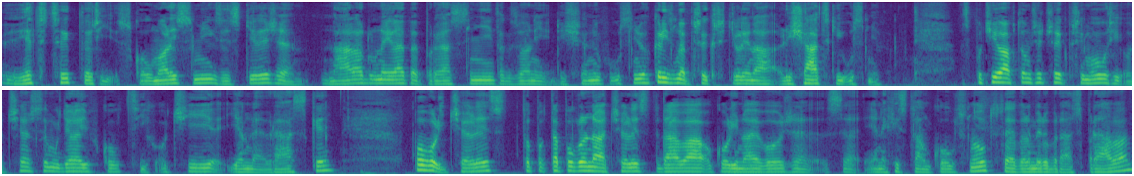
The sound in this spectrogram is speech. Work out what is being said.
Vědci, kteří zkoumali smích, zjistili, že náladu nejlépe projasní takzvaný Dyšenův úsměv, který jsme překřtili na lišácký úsměv. Spočívá v tom, že člověk přimhouří oči, až se mu dělají v koutcích očí jemné vrázky povolí čelist, to, ta povolená čelist dává okolí najevo, že se je nechystám kousnout, to je velmi dobrá zpráva.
